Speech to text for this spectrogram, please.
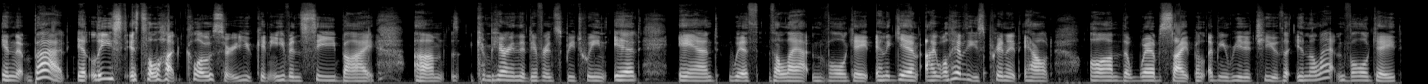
In but at least it's a lot closer. You can even see by um, comparing the difference between it and with the Latin Vulgate. And again, I will have these printed out on the website, but let me read it to you. In the Latin Vulgate,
